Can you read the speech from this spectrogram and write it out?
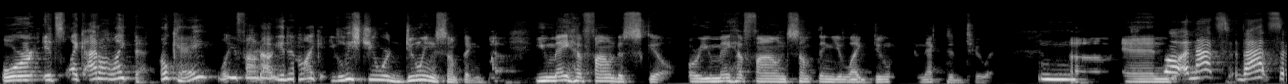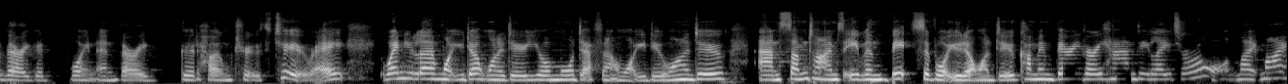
Or it's like, I don't like that. Okay, well, you found out you didn't like it. At least you were doing something, but you may have found a skill or you may have found something you like doing connected to it. Mm-hmm. Um, and well and that's that's a very good point and very good home truth too right? When you learn what you don't want to do you're more definite on what you do want to do. And sometimes even bits of what you don't want to do come in very very handy later on. Like my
